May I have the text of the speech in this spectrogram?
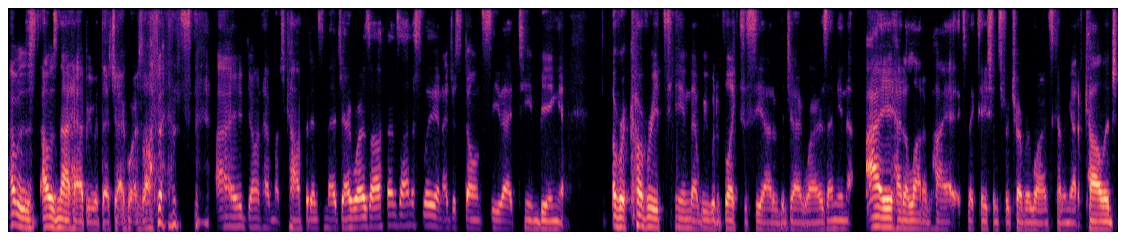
I was I was not happy with that Jaguars offense. I don't have much confidence in that Jaguars offense, honestly, and I just don't see that team being a recovery team that we would have liked to see out of the Jaguars. I mean, I had a lot of high expectations for Trevor Lawrence coming out of college.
